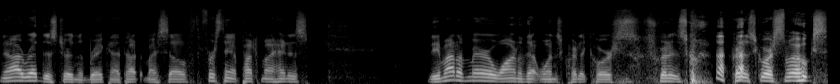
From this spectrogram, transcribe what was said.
You know, I read this during the break, and I thought to myself, the first thing that popped in my head is the amount of marijuana that one's credit course credit score, credit score smokes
